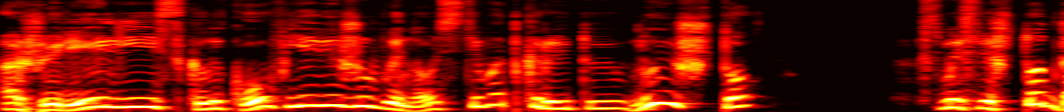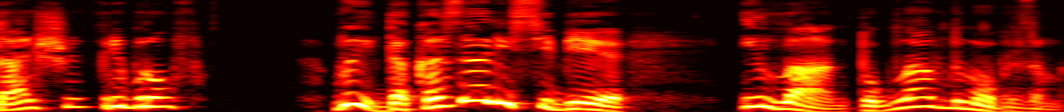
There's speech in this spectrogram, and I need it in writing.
Ожерелье из клыков, я вижу, вы носите в открытую. Ну и что? В смысле, что дальше, Ребров? Вы доказали себе, и Ланту главным образом,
